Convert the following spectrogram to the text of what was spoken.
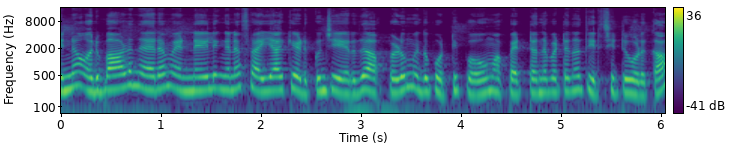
പിന്നെ ഒരുപാട് നേരം എണ്ണയിൽ ഇങ്ങനെ ഫ്രൈ ആക്കി എടുക്കും ചെയ്യരുത്. അപ്പോഴും ഇത് പൊട്ടിപ്പോവും. പെട്ടെന്ന് പെട്ടെന്ന് തിരിച്ചിട്ട് കൊടുക്കുക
